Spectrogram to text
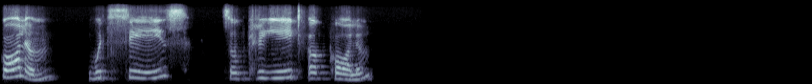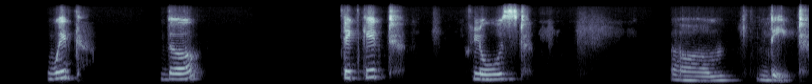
column which says, so create a column with the ticket closed um, date.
